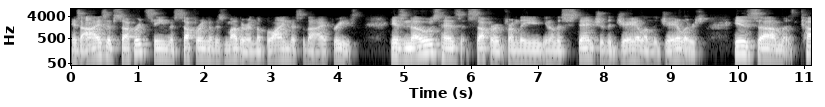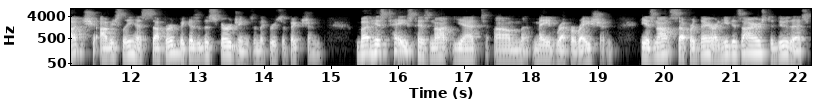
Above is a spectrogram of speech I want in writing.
His eyes have suffered, seeing the suffering of his mother and the blindness of the high priest. His nose has suffered from the, you know, the stench of the jail and the jailers. His um, touch, obviously, has suffered because of the scourgings and the crucifixion. But his taste has not yet um, made reparation. He has not suffered there, and he desires to do this.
